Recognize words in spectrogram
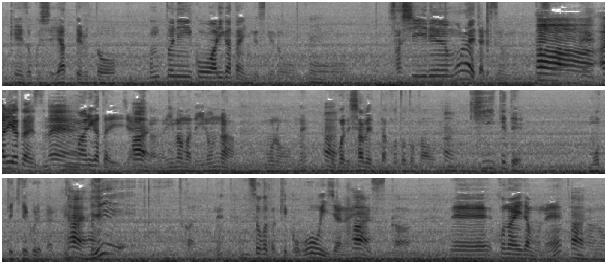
こう継続してやってると本当にこうありがたいんですけど、こう差し入れをもらえたりするんですよね。ああありがたいですほねんまありがたいじゃないですか、今までいろんなものをね、はい。ここで喋ったこととかをはい。聞いてて持ってきてくれたりね、はいはい。えー、とかあるとねそういうこと結構多いじゃないですか、でこの間もね、はい。あのー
